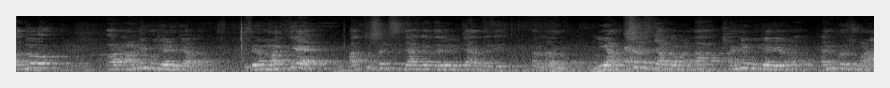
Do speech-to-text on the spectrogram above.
ಅದು ಅವರ ಅಣ್ಣಿ ಪೂಜೆ ಜಾಗ. ಇದರ ಮಧ್ಯೆ ಹತ್ತು ಸೆನ್ಸ್ ಜಾಗದಲ್ಲಿ ವಿಚಾರದಲ್ಲಿ ತಕರಾರು ಈ ಹತ್ತು ಸೆನ್ಸ್ ಜಾಗವನ್ನ ಹಣ್ಣಿ ಪೂಜಾರಿಯವರು ಕನ್ಫರ್ಸ್ ಮಾಡಿ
